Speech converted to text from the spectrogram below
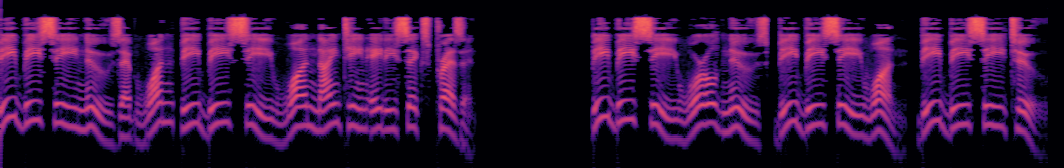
BBC News at 1 BBC 1 1986 present BBC World News BBC 1 BBC 2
